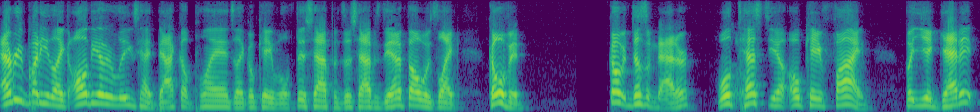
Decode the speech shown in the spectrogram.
Everybody, like, all the other leagues had backup plans. Like, okay, well, if this happens, this happens. The NFL was like, COVID, COVID doesn't matter. We'll test you. Okay, fine. But you get it?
